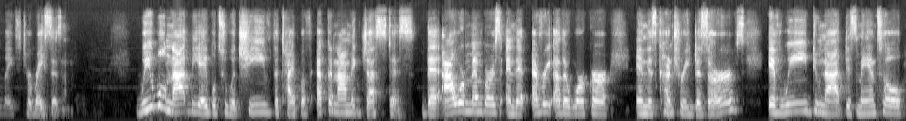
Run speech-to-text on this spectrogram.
relates to racism. We will not be able to achieve the type of economic justice that our members and that every other worker in this country deserves if we do not dismantle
